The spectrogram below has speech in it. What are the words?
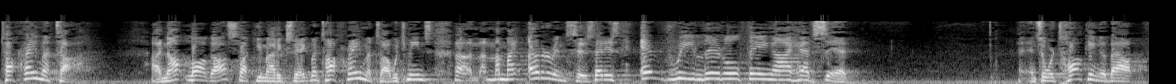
Ta rhemata. Uh, not logos, like you might expect, but ta rhemata, which means uh, my utterances. That is, every little thing I have said. And so we're talking about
